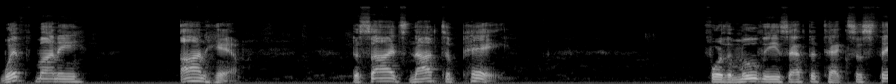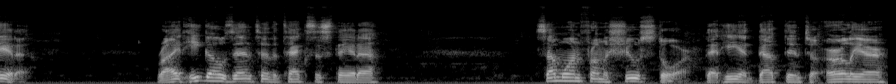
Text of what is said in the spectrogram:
with money on him, decides not to pay for the movies at the Texas Theater. Right? He goes into the Texas Theater. Someone from a shoe store that he had ducked into earlier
